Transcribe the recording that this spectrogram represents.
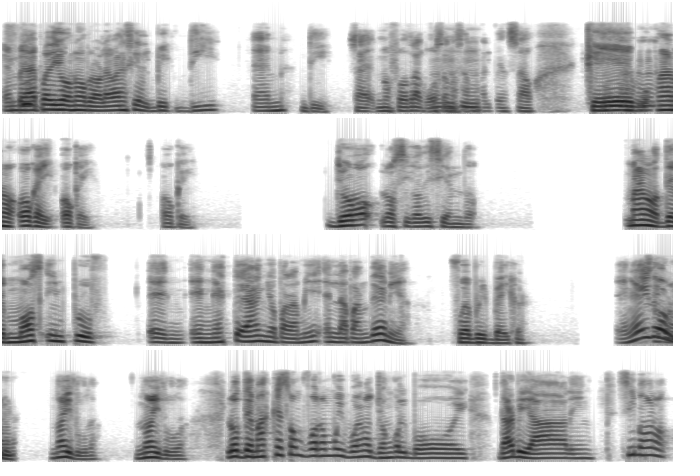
En verdad, después dijo, no, pero le va a decir el Big DMD. O sea, no fue otra cosa, no se ha mal pensado. Que, mano, ok, ok, ok. Yo lo sigo diciendo. Mano, the most improved en, en este año para mí en la pandemia fue Britt Baker. En AEW, no hay duda, no hay duda. Los demás que son fueron muy buenos, Jungle Boy, Darby Allin. Sí, mano,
